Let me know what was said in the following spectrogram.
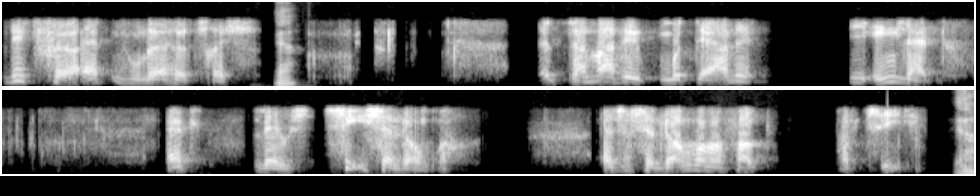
Lidt før 1850. Ja. Der var det moderne i England at lave te-salonger. Altså salonger, hvor folk drak te. Ja.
